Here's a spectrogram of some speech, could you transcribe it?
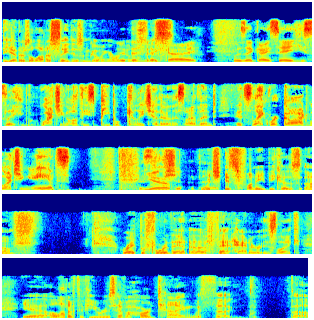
Yeah, there's a lot of sadism going around that this. guy, what does that guy say? He's like, we're watching all these people kill each other on this island. It's like we're God watching ants. There's Yeah, like. Which is funny because um, right before that, uh, Fat Hatter is like, yeah, a lot of the viewers have a hard time with, uh, with uh,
